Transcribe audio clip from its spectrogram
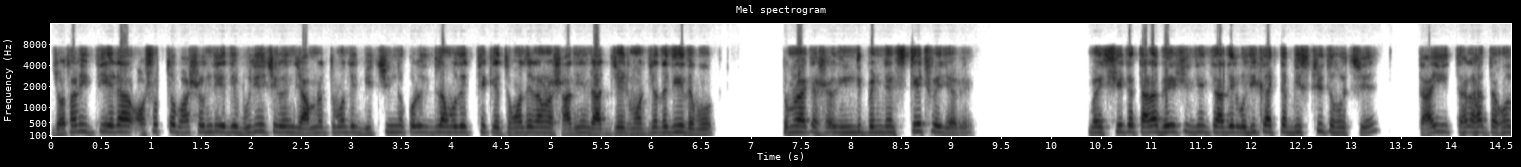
যথারীতি এরা অসত্য ভাষণ দিয়ে দিয়ে বুঝিয়েছিলেন যে আমরা তোমাদের বিচ্ছিন্ন করে দিলাম ওদের থেকে, তোমাদের আমরা স্বাধীন রাজ্যের মর্যাদা দিয়ে দেবো, তোমরা একটা ইন্ডিপেন্ডেন্ট স্টেট হয়ে যাবে। মানে সেটা তারা ভেবেছিলেন যে তাদের অধিকারটা বিস্তৃত হচ্ছে, তাই তারা তখন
